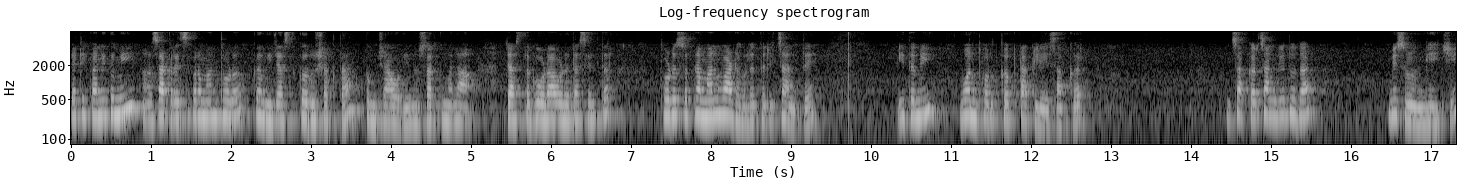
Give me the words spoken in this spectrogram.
या ठिकाणी तुम्ही साखरेचं प्रमाण थोडं कमी जास्त करू शकता. तुमच्या आवडीनुसार तुम्हाला जास्त गोड आवडत असेल तर थोडंसं प्रमाण वाढवलं तरी चालतं आहे इथं मी वन फोर्थ कप टाकली आहे साखर. साखर चांगली दुधात मिसळून घ्यायची.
